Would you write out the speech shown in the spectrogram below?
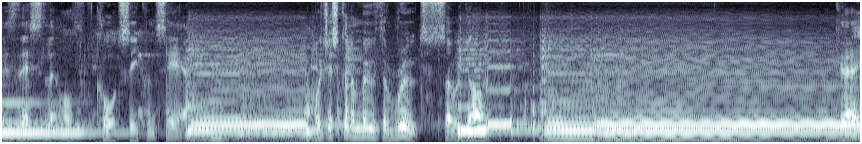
is this little chord sequence here. And we're just going to move the root so we got okay.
